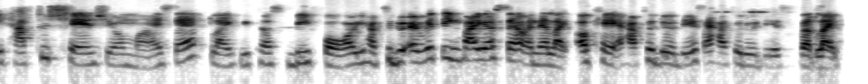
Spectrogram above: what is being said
it have to change your mindset, like because before you have to do everything by yourself, and then like, okay, I have to do this, I have to do this, but like,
